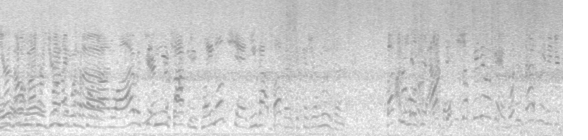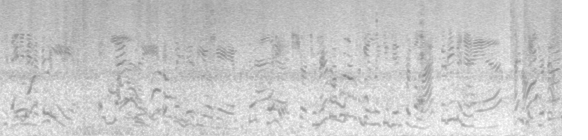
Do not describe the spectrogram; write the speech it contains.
You're the one who I'm turned your responding with, microphone uh, on while I was sitting here talking plain old shit. You got bothered because you're losing. Fucking hold your Fuck, outfit. This is a video game. What does that mean that you're keeping me in a video Exactly! game? Exactly! It's a video game. So play it, sure. Turn your microphone off again like you did for the last 30 minutes. And take your out.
